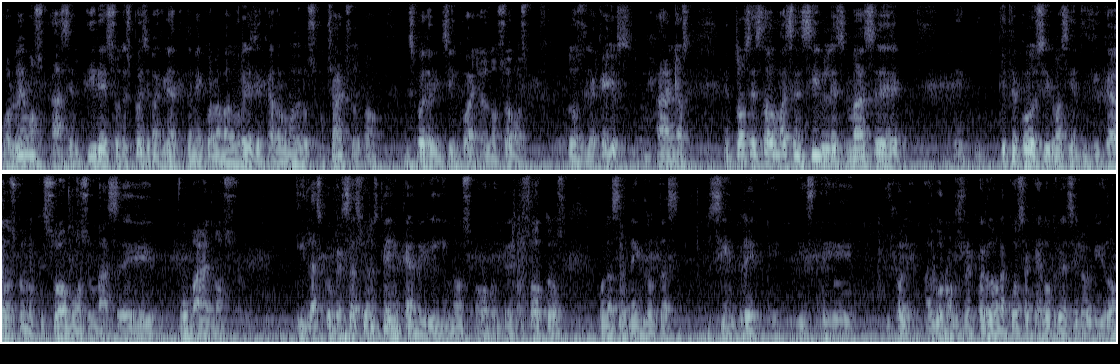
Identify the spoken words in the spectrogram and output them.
volvemos a sentir eso después, imagínate también con la madurez de cada uno de los muchachos, ¿no? Después de 25 años no somos los de aquellos años. Entonces estamos más sensibles, más, eh, eh, ¿qué te puedo decir? Más identificados con lo que somos, más eh, humanos. Y las conversaciones que hay en camerinos o entre nosotros, con las anécdotas, siempre, este, híjole, alguno nos recuerda una cosa que al otro ya se le olvidó.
